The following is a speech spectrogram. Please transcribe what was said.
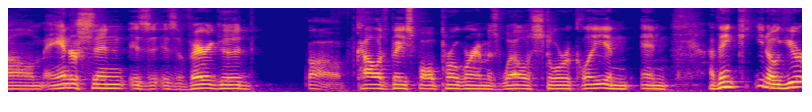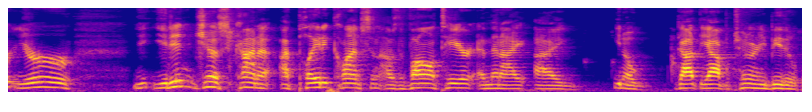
um, Anderson is is a very good uh, college baseball program as well historically, and and I think you know you're you're you, you didn't just kind of I played at Clemson. I was the volunteer, and then I I you know got the opportunity to be the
